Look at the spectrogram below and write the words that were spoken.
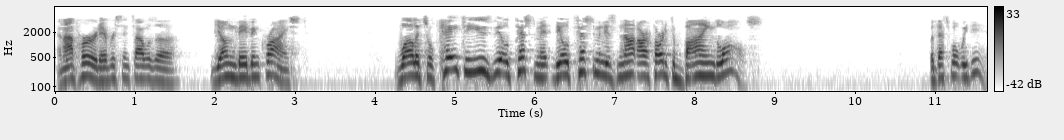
And I've heard ever since I was a young babe in Christ while it's okay to use the Old Testament, the Old Testament is not our authority to bind laws. But that's what we did.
